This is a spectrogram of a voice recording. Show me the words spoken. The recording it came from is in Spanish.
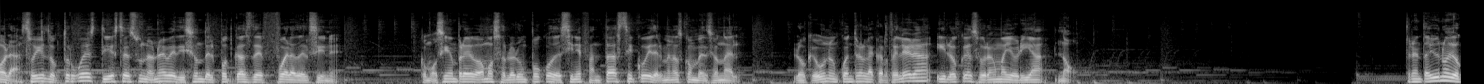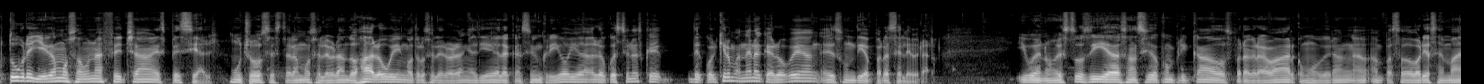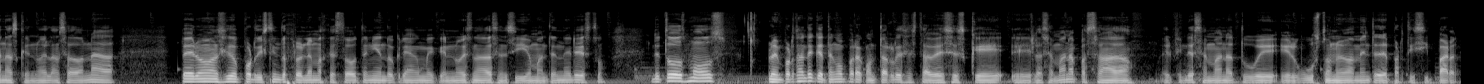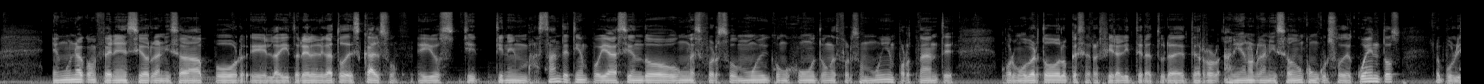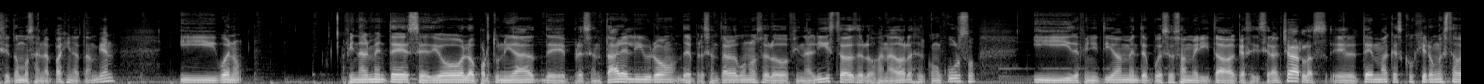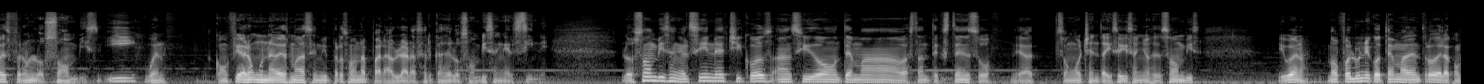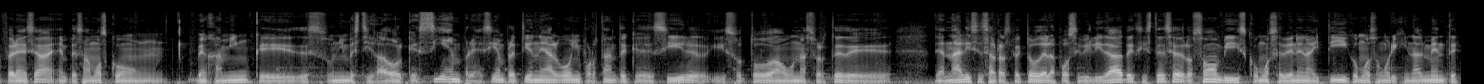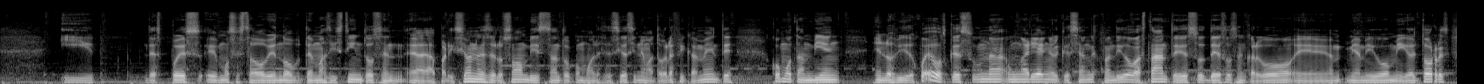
Hola, soy el Dr. West y esta es una nueva edición del podcast de Fuera del Cine. Como siempre, vamos a hablar un poco de cine fantástico y del menos convencional, lo que uno encuentra en la cartelera y lo que en su gran mayoría no. 31 de octubre llegamos a una fecha especial. Muchos estaremos celebrando Halloween, otros celebrarán el Día de la Canción Criolla. La cuestión es que, de cualquier manera que lo vean, es un día para celebrar. Y bueno, estos días han sido complicados para grabar, como verán, han pasado varias semanas que no he lanzado nada, pero han sido por distintos problemas que he estado teniendo, créanme que no es nada sencillo mantener esto. De todos modos, lo importante que tengo para contarles esta vez es que eh, la semana pasada, el fin de semana, tuve el gusto nuevamente de participar en una conferencia organizada por eh, la editorial El Gato Descalzo. Ellos tienen bastante tiempo ya haciendo un esfuerzo muy conjunto, un esfuerzo muy importante por mover todo lo que se refiere a literatura de terror. Habían organizado un concurso de cuentos, lo publicitamos en la página también. Y bueno, Finalmente se dio la oportunidad de presentar el libro, de presentar a algunos de los finalistas, de los ganadores del concurso y definitivamente pues eso ameritaba que se hicieran charlas. El tema que escogieron esta vez fueron los zombies y bueno, confiaron una vez más en mi persona para hablar acerca de los zombies en el cine. Los zombies en el cine, chicos, han sido un tema bastante extenso, ya son 86 años de zombies. Y bueno, no fue el único tema dentro de la conferencia. Empezamos con Benjamín, que es un investigador que siempre, siempre tiene algo importante que decir. Hizo toda una suerte de, de análisis al respecto de la posibilidad de existencia de los zombies, cómo se ven en Haití, cómo son originalmente. Y Después hemos estado viendo temas distintos en eh, apariciones de los zombies, tanto como les decía cinematográficamente, como también en los videojuegos, que es un área en el que se han expandido bastante. Eso, de eso se encargó eh, mi amigo Miguel Torres,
